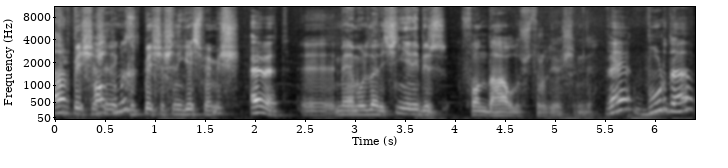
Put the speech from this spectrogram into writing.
artık 45 yaşını, halkımız 45 yaşını geçmemiş evet e, memurlar için yeni bir fon daha oluşturuluyor şimdi. ve burada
